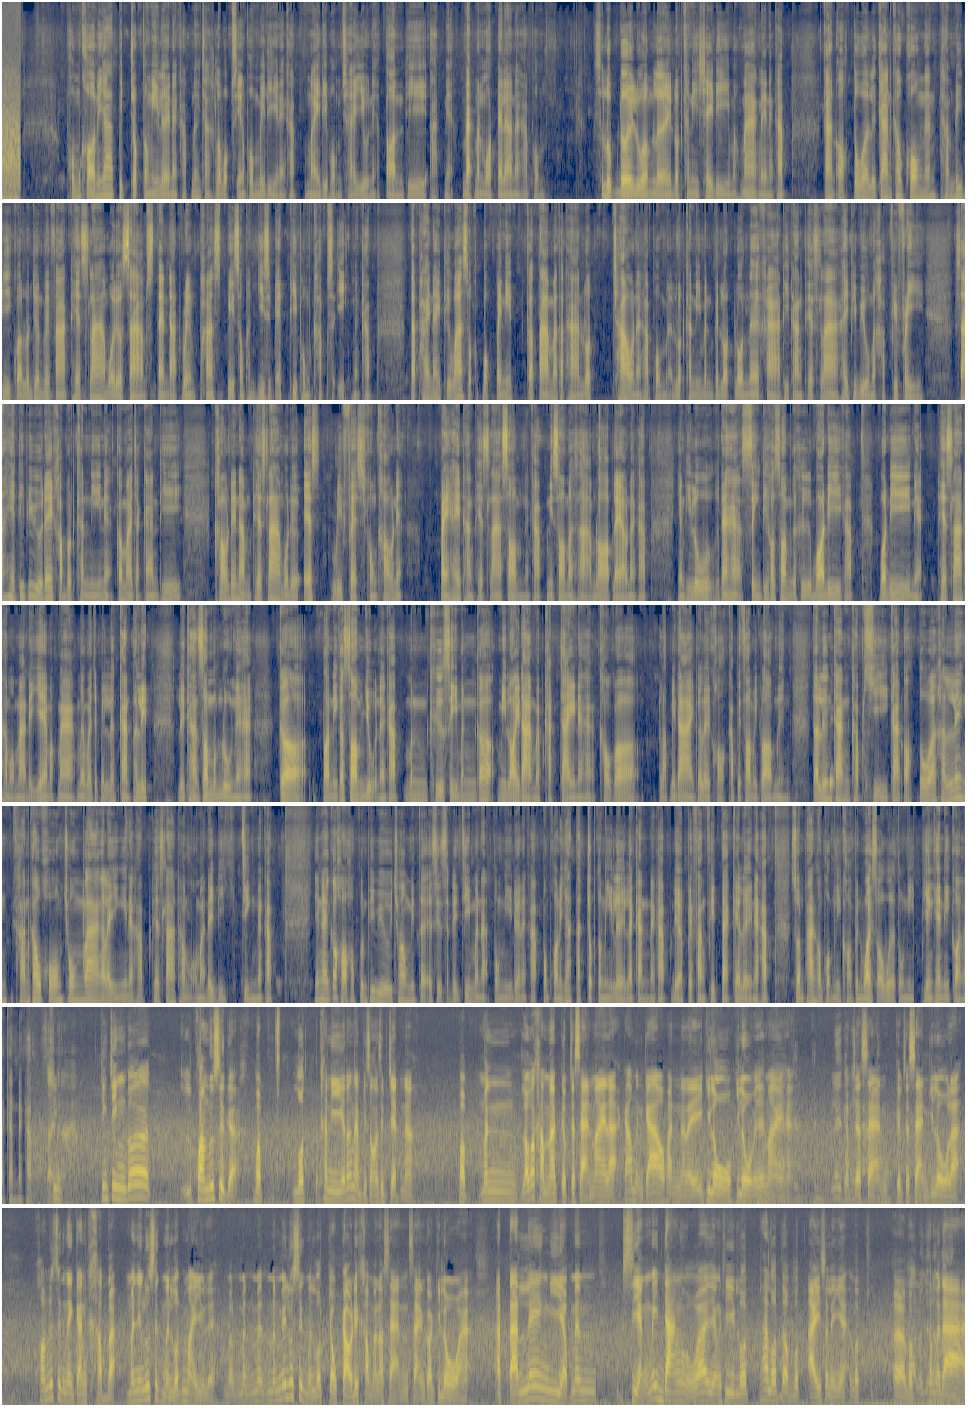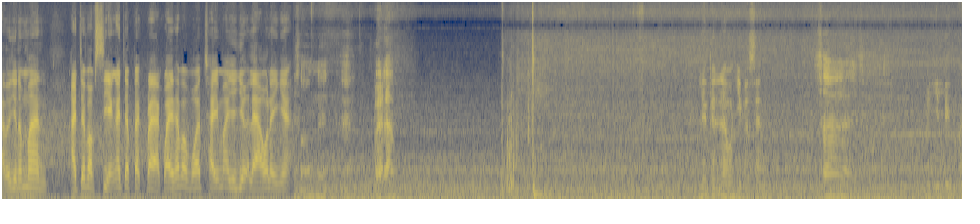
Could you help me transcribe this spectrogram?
ผมขออนุญาตปิดจบตรงนี้เลยนะครับ เนื่องจากระบบเสียงผมไม่ดีนะครับ ไมค์ที่ผมใช้อยู่เนี่ย ตอนที่อัดเนี่ย แบตมันหมดไปแล้วนะครับผม สรุปโดยรวมเลยรถคันนี้ใช้ดีมาก ๆ เลยนะครับ การออกตัวหรือการเข้าโค้งนั้นทำได้ดีกว่ารถยนต์ไฟฟ้า Tesla Model 3 Standard Range Plus ปี 2021 ที่ผมขับซะอีกนะครับ แต่ภายในถือว่าสกปรกไปนิดก็ตามมาตรฐานรถ เช่านะครับผมรถคันนี้มันเป็นรถโลนเนอร์คาร์ที่ทาง Tesla ให้พี่วิวมาขับฟรีๆสาเหตุที่พี่วิวได้ขับรถคันนี้เนี่ยก็มาจากการที่เขาได้นำ Tesla Model S Refresh ของเขาเนี่ยไปให้ทาง Tesla ซ่อมนะครับ นี่ซ่อมมา 3 รอบแล้วนะครับ อย่างที่รู้นะฮะ สิ่งที่เขาซ่อมก็คือบอดี้ครับ บอดี้เนี่ยเทสลาทำออกมาได้แย่มากๆ ไม่ว่าจะเป็นเรื่องการผลิตหรือการซ่อมบำรุงนะฮะ ก็ตอนนี้ก็ซ่อมอยู่นะครับ มันคือสีมันก็มีรอยด่างแบบขัดใจนะฮะเขาก็ รับไม่ได้ก็เลยขอกลับไปซ่อมอีกรอบหนึ่ง แต่เรื่องการขับขี่การออกตัวคันเร่งการเข้าโค้งชงล่างอะไรอย่างนี้นะครับเทสลาทำออกมาได้ดีจริงนะครับ ยังไงก็ขอขอบคุณพี่วิวช่อง Mr. Exit Strategy มาณตรงนี้ด้วยนะครับ ผมขออนุญาตตัดจบตรงนี้เลยแล้วกันนะครับ เดี๋ยวไปฟังฟีดแบ็กแกเลยนะครับ ส่วนพาร์ทของผมนี่ขอเป็น voice over ตรงนี้เพียงแค่นี้ก่อนแล้วกันนะครับ ใส่ก็ได้ครับ จริง ๆ ก็ความรู้สึกอะแบบรถคันนี้ก็ตั้งแต่ปี 2017 นะ แบบมันเราก็ขับมาเกือบจะแสนไมล์ละ99,000 อะไรกิโลกิโลไม่ใช่ไมล์ฮะเกือบจะแสนเกือบจะแสนกิโลละความรู้สึกในการขับอะมันยังรู้สึกเหมือนรถใหม่อยู่เลยมันมันมันมันไม่รู้สึกเหมือนรถเก่าๆที่ขับมาแล้วแสนแสนกว่ากิโลอะฮะอัตราเร่งเหยียบมันเสียงไม่ดังแบบว่าอย่างทีรถถ้ารถแบบรถไอซ์อะไรเงี้ยรถเออรถรถยนต์ธรรมดารถยนต์น้ำมัน อาจจะแบบเสียงอาจจะแปลกๆไปถ้าแบบว่าใช้มาเยอะๆแล้วอะไรเงี้ยสองหนึ่งอะเปิดแล้ว เรียกได้เลยว่ากี่เปอร์เซ็นต์ใช่ใช่เมื่อกี้ลืมไป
